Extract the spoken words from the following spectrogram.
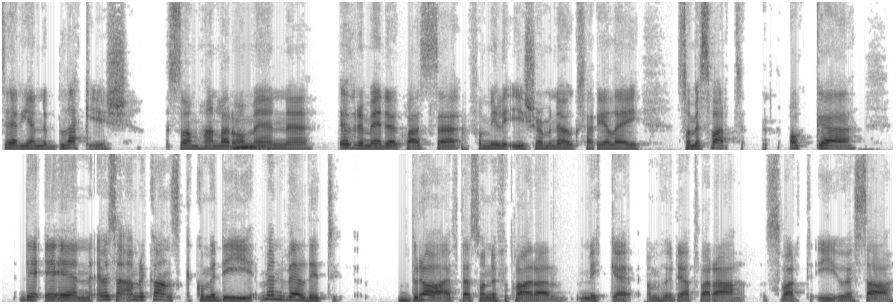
serien Blackish som handlar om en eh, övre medelklass eh, familj i Sherman Oaks här i LA som är svart. Och eh, det är en, en sån amerikansk komedi men väldigt bra eftersom det förklarar mycket om hur det är att vara svart i USA.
